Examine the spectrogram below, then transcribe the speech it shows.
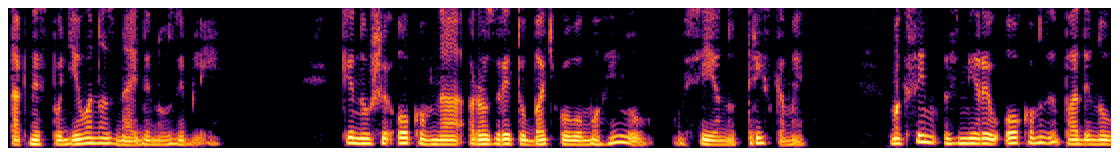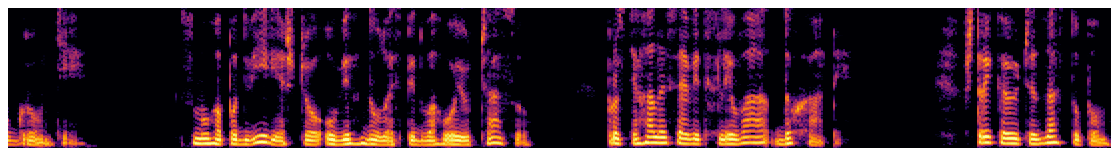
так несподівано знайдену в землі. Кинувши оком на розриту батькову могилу, всіяну трісками, Максим змірив оком западину в ґрунті. Смуга подвір'я, що увігнулась під вагою часу, простягалася від хліва до хати. Штрикаючи заступом,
